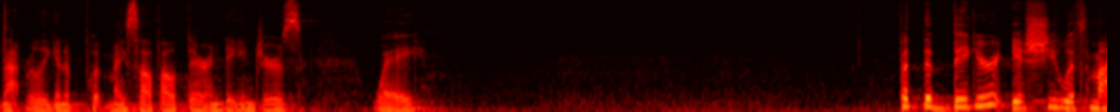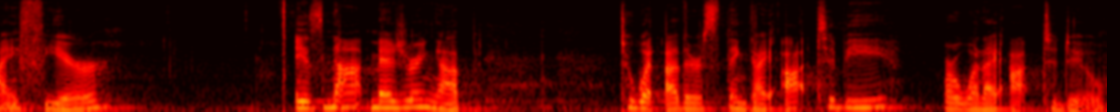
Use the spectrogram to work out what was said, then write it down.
not really going to put myself out there in danger's way. But the bigger issue with my fear is not measuring up to what others think I ought to be or what I ought to do.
